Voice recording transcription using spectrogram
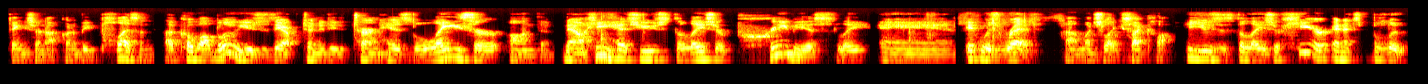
things are not going to be pleasant. Uh, Cobalt Blue uses the opportunity to turn his laser on them. Now, he has used the laser previously and it was red, uh, much like Cyclops. He uses the laser here and it's blue.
